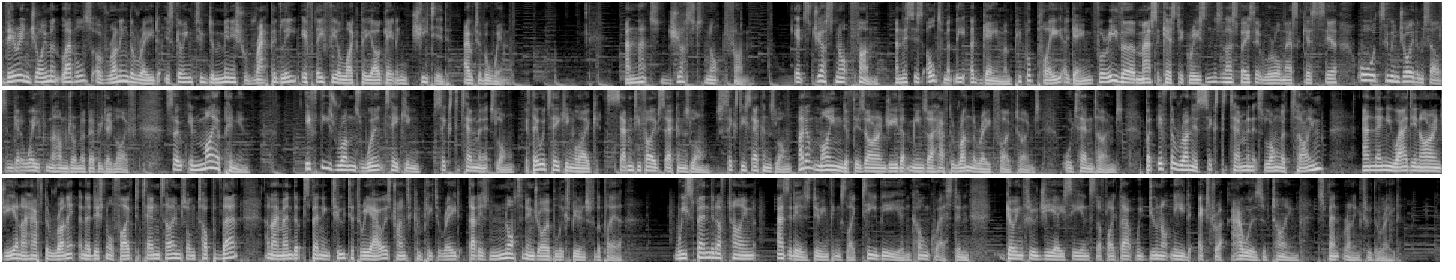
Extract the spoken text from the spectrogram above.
their enjoyment levels of running the raid is going to diminish rapidly if they feel like they are getting cheated out of a win. And that's just not fun. It's just not fun. And this is ultimately a game, and people play a game for either masochistic reasons, and let's face it, we're all masochists here, or to enjoy themselves and get away from the humdrum of everyday life. So, in my opinion, if these runs weren't taking 6 to 10 minutes long, if they were taking like 75 seconds long, 60 seconds long, I don't mind if there's RNG that means I have to run the raid 5 times or 10 times. But if the run is 6 to 10 minutes long a time, and then you add in RNG and I have to run it an additional 5 to 10 times on top of that, and I end up spending 2 to 3 hours trying to complete a raid, that is not an enjoyable experience for the player. We spend enough time as it is doing things like TB and Conquest and going through GAC and stuff like that, we do not need extra hours of time spent running through the raid.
